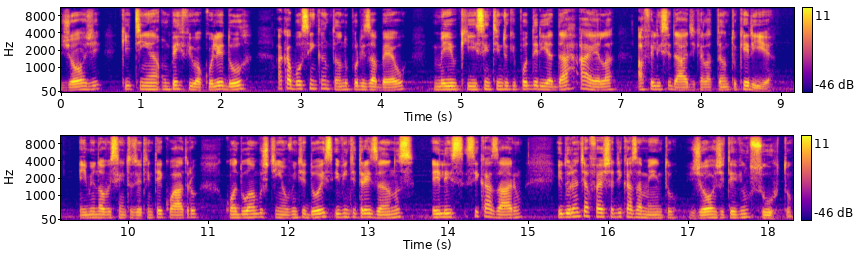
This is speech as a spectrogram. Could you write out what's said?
Jorge, que tinha um perfil acolhedor, acabou se encantando por Isabel, meio que sentindo que poderia dar a ela a felicidade que ela tanto queria. Em 1984, quando ambos tinham 22 e 23 anos, eles se casaram e durante a festa de casamento, Jorge teve um surto.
